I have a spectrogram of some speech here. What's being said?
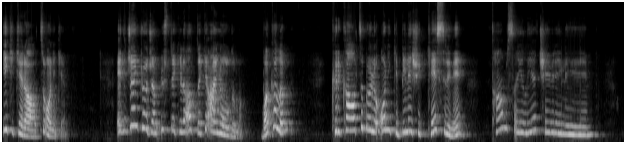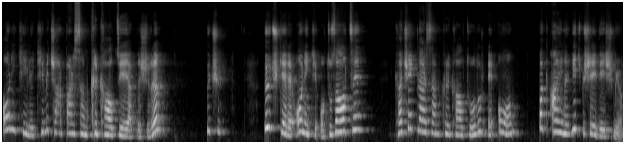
2 kere 6 12. Edeceksin ki hocam üstteki ile alttaki aynı oldu mu? Bakalım. 46 bölü 12 bileşik kesrini tam sayılıya çevirelim. 12 ile kimi çarparsam 46'ya yaklaşırım? 3'ü. 3 kere 12 36. Kaç eklersem 46 olur? E 10. Bak aynı hiçbir şey değişmiyor.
